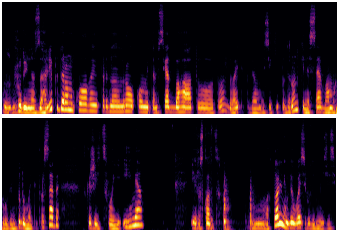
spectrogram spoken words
Грудень у нас взагалі подарунковий перед Новим роком, і там свят багато. Тож давайте подивимося, які подарунки несе вам грудень. Подумайте про себе, скажіть своє ім'я. І розклад актуальний буде увесь грудень місяць.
